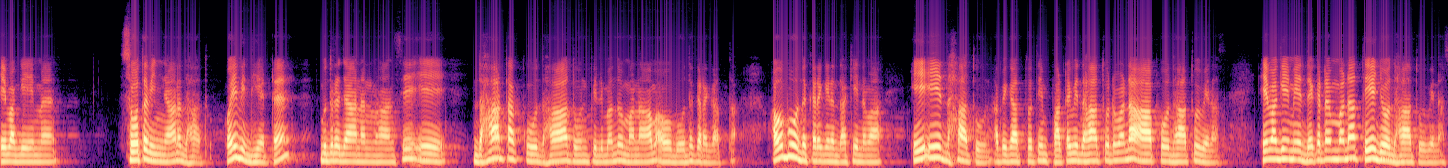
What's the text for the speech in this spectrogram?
ඒ වගේම සෝත විඤ්ඥාන ධාතු. ඔය විදිහට බුදුරජාණන් වහන්සේ ඒ දහටක් වූ ධාතුන් පිළිබඳව මනාව අවබෝධ කරගත්තා. අවබෝධ කරගෙන දකිනවා ඒ ඒ ධාතුන් අපි ගත්වතින් පටවි ධාතුවට වඩා ආපෝ ධාතුව වෙනස්. ඒ වගේ මේ දෙකටම වඩා තේජෝ ධාතුව වෙනස්.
